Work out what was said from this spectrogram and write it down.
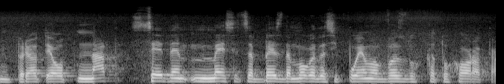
ми период е от над 7 месеца без да мога да си поема въздух като хората.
